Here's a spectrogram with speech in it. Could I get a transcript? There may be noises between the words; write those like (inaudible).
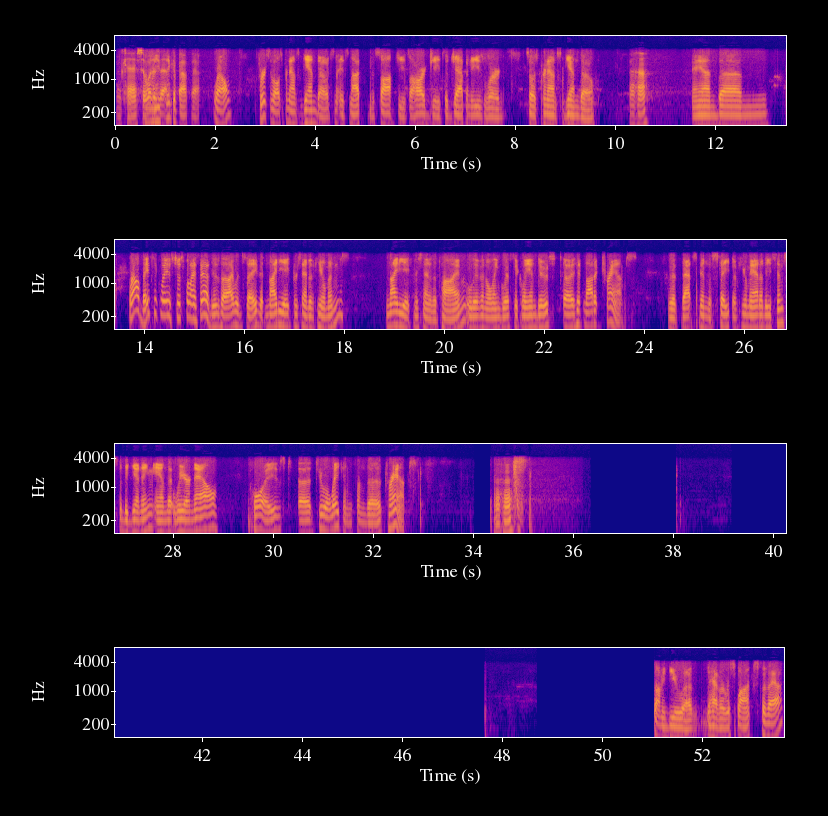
Okay, so what do is you that? think about that? Well, first of all, it's pronounced gendo. It's it's not the soft G. It's a hard G. It's a Japanese word, so it's pronounced gendo. Uh huh. And um, well, basically, it's just what I said. Is that I would say that 98% of humans, 98% of the time, live in a linguistically induced uh, hypnotic trance. That that's been the state of humanity since the beginning, and that we are now poised uh, to awaken from the trance. Uh huh. I mean, do you uh, have a response to that?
